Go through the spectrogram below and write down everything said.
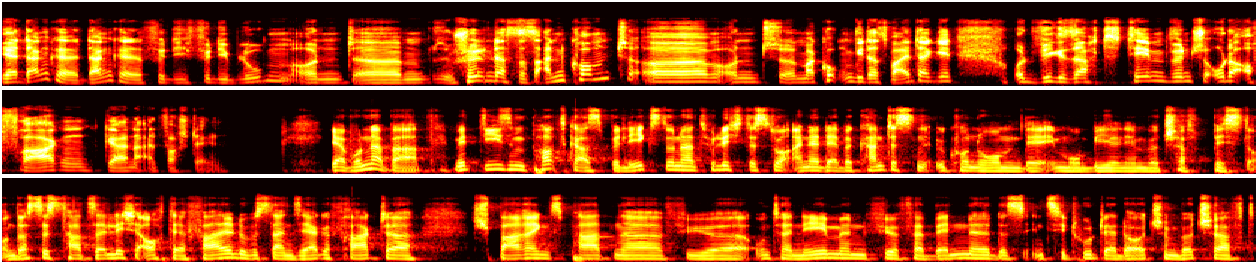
ja, danke, danke für die, für die Blumen und ähm, schön, dass das ankommt äh, und äh, mal gucken, wie das weitergeht. Und wie gesagt, Themenwünsche oder auch Fragen gerne einfach stellen. Ja, wunderbar. Mit diesem Podcast belegst du natürlich, dass du einer der bekanntesten Ökonomen der Immobilienwirtschaft bist. Und das ist tatsächlich auch der Fall. Du bist ein sehr gefragter Sparingspartner für Unternehmen, für Verbände. Das Institut der deutschen Wirtschaft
